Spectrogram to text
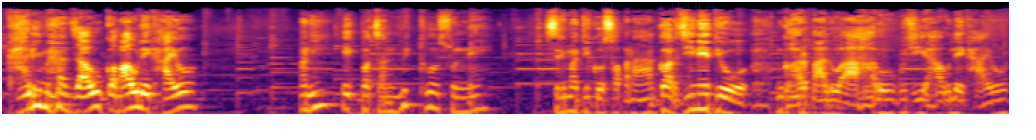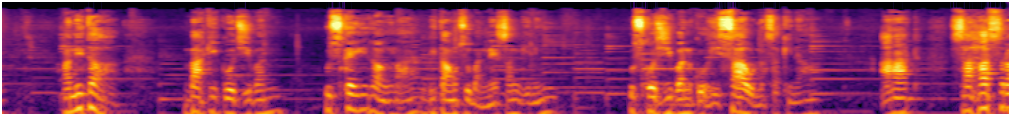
खाडीमा जाऊ कमाउले खायो। अनि एक वचन मिठो सुन्ने श्रीमतीको सपना गर्जिने त्यो घर पालुवा हाउ बुझी हाउले खायो। अनि त बाँकीको जीवन उसकै रङमा बिताउँछु भन्ने सङ्गिनी। उसको जीवनको हिस्सा हुन सकिन। आठ साहस र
